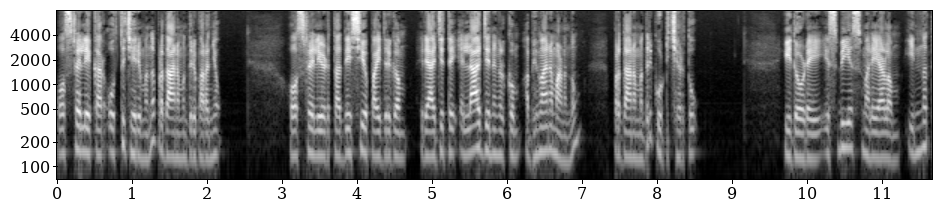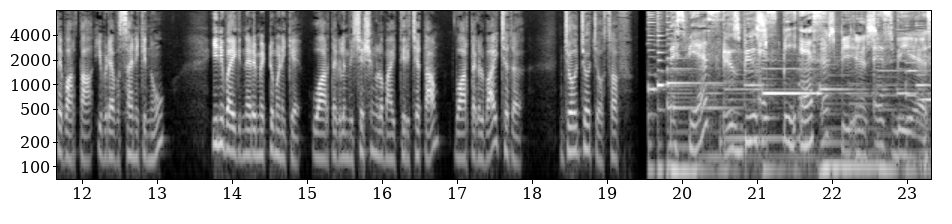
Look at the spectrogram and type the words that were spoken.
ഓസ്ട്രേലിയക്കാർ ഒത്തുചേരുമെന്ന് പ്രധാനമന്ത്രി പറഞ്ഞു. ഓസ്ട്രേലിയയുടെ തദ്ദേശീയ പൈതൃകം രാജ്യത്തെ എല്ലാ ജനങ്ങൾക്കും അഭിമാനമാണെന്നും പ്രധാനമന്ത്രി കൂട്ടിച്ചേർത്തു. ഇതോടെ എസ് ബി എസ് മലയാളം ഇന്നത്തെ വാർത്ത ഇവിടെ അവസാനിക്കുന്നു. ഇനി വൈകുന്നേരം എട്ട് മണിക്ക് വാർത്തകളും വിശേഷങ്ങളുമായി തിരിച്ചെത്താം. വാർത്തകൾ വായിച്ചത് Jojo Joseph. SBS SBS SBS SBS SBS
